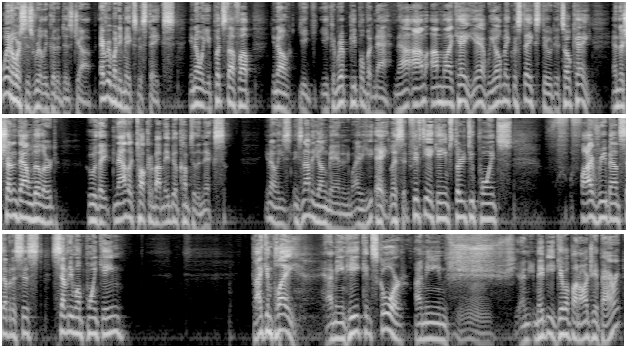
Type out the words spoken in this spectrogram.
Windhorst is really good at his job. Everybody makes mistakes. You know what? You put stuff up. You know you you can rip people, but nah. Now I'm I'm like, hey, yeah, we all make mistakes, dude. It's okay. And they're shutting down Lillard, who they now they're talking about maybe he'll come to the Knicks you know, he's he's not a young man anymore. I mean, he, hey, listen, 58 games, 32 points, f- five rebounds, seven assists, 71 point game. Guy can play. I mean, he can score. I mean, and maybe you give up on RJ Barrett.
